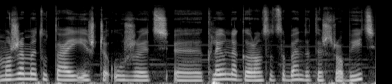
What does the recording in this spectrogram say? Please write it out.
Możemy tutaj jeszcze użyć y, kleju na gorąco, co będę też robić,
